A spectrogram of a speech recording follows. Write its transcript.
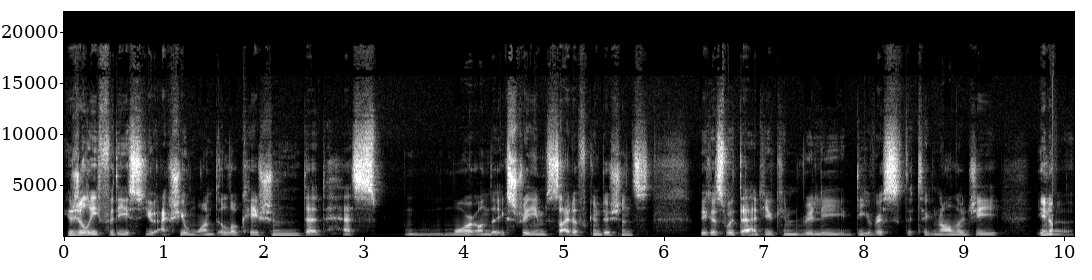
usually for these, you actually want a location that has more on the extreme side of conditions because with that you can really de-risk the technology. You know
